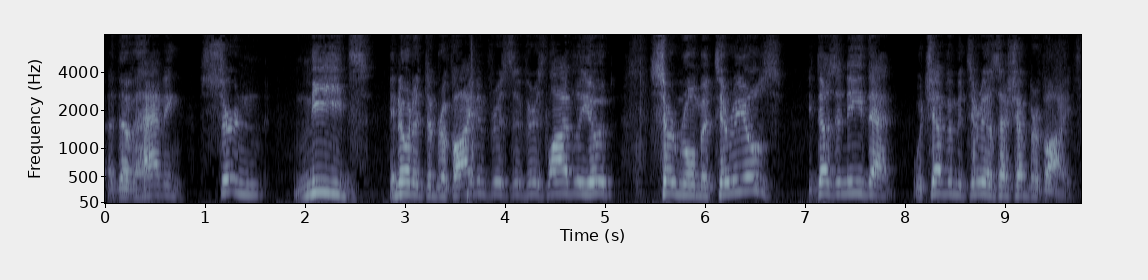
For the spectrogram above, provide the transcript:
of having certain needs in order to provide him for his, for his livelihood, certain raw materials. He doesn't need that, whichever materials Hashem provides.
